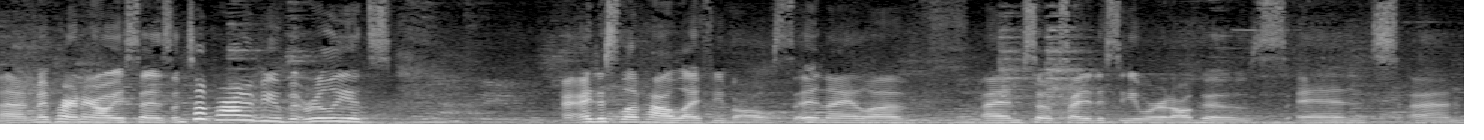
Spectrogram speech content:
uh, my partner always says, "I'm so proud of you," but really, it's I just love how life evolves, and I love I'm so excited to see where it all goes. And um,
